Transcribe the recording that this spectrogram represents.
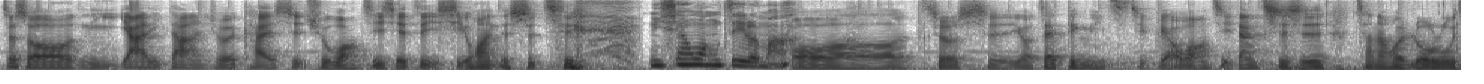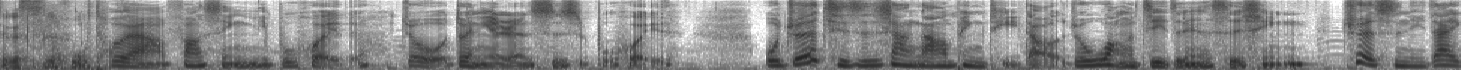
这时候你压力大了，你就会开始去忘记一些自己喜欢的事情。你现在忘记了吗？哦，就是有在叮咛自己不要忘记，但其实常常会落入这个死胡同。对啊，放心，你不会的。就我对你的认识是不会的。我觉得其实像刚刚 Pin 提到的，就忘记这件事情，确实你在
